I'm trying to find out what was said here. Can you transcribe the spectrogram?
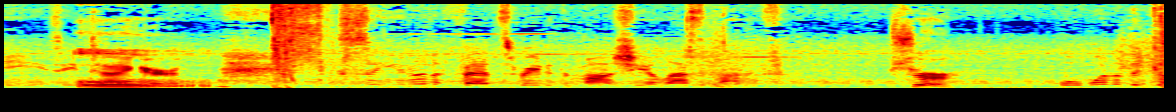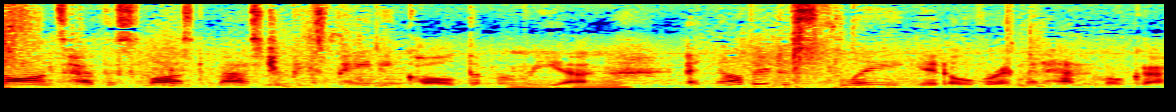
Easy, Tiger. Ooh. So you know the feds raided the Maggia last month? Sure. Well, one of the Dons had this lost masterpiece painting called the Maria, Mhm. and now they're displaying it over at Manhattan MoCA.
